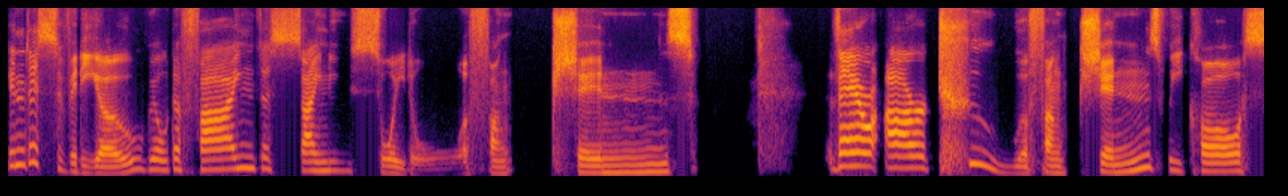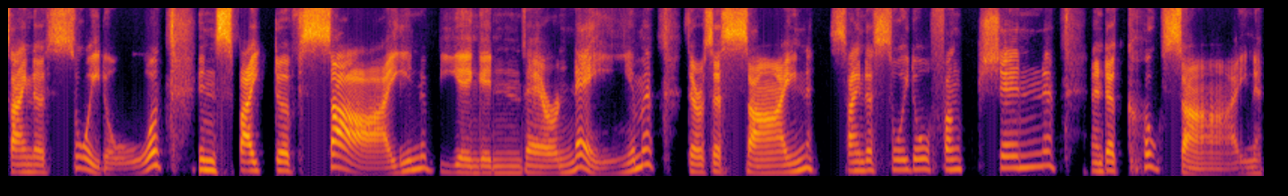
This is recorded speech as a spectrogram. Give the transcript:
In this video, we'll define the sinusoidal functions. There are two functions we call sinusoidal, in spite of sine being in their name. There's a sine sinusoidal function and a cosine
